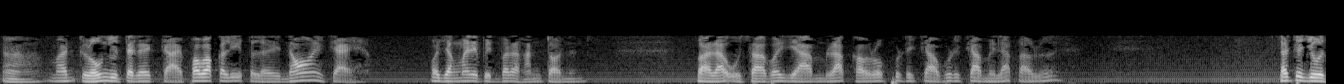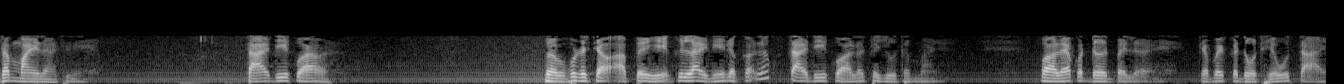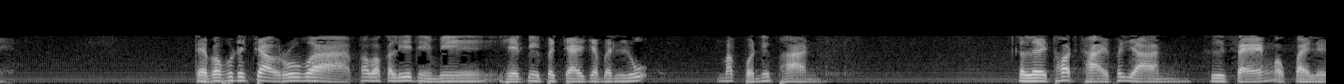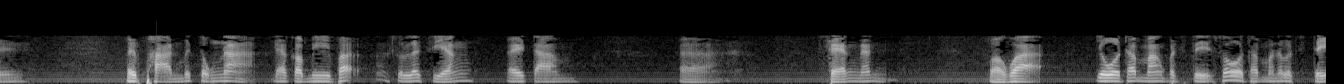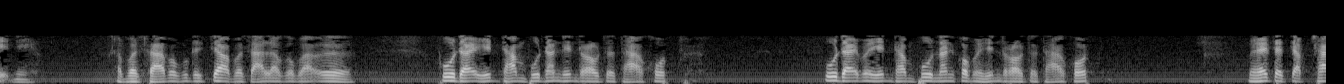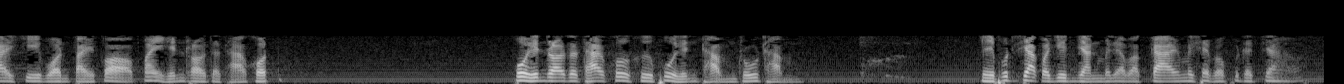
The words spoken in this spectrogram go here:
อ่ามาหลงอยู่แต่ในกาย พระวักกะลิก็เลยน้อยใจ เพราะยังไม่ได้เป็นพระอรหันต์ตอนนั้น ว่าเราอุตส่าห์พยายามรักเคารพพระเจ้าพระเจ้าไม่รักเราเลย แล้วจะอยู่ทำไมล่ะทีนี้ตายดีกว่าเมื่อพระพุทธเจ้าอาเปเหขึ้นไล่นี้ แล้วก็แล้วตายดีกว่า แล้วจะอยู่ทำไม ว่าแล้วก็เดินไปเลย จะไปกระโดดเหวตาย แต่พระพุทธเจ้ารู้ว่า พระวักกะลีนี่มีเหตุมีปัจจัยจะบรรลุมรรคผลนิพพาน ก็เลยทอดขายพยาน คือแสงออกไปเลย ไปผ่านไปตรงหน้า แล้วก็มีพระสุรเสียงไปตามาแสงนั้น บอกว่า โยธรรมังปสติโซธรรมนปสตินี่ภาษาพระพุทธเจ้าภาษาเราก็ว่า เออ ผู้ใดเห็นธรรมผู้นั้นเห็นเราจะถาคต ผู้ใดไม่เห็นธรรมผู้นั้นก็ไม่เห็นเราจะถาคต แม้จะจับชายชีบอลไปก็ไม่เห็นเราจะถาคต ผู้เห็นเราจะถาคตคือผู้เห็นธรรมรู้ธรรมในพุทธเจ้าก็ยืนยันไปแล้วว่ากายไม่ใช่พระพุทธเจ้า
